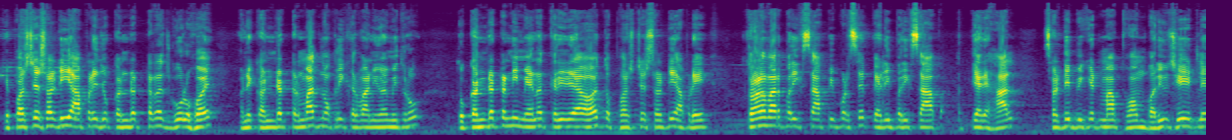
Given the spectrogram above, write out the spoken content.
કે ફર્સ્ટ એસઆરડી આપણે જો કંડક્ટર જ ગોલ હોય અને કંડક્ટરમાં જ નોકરી કરવાની હોય મિત્રો, તો કંડક્ટરની મહેનત કરી રહ્યા હોય તો ફર્સ્ટ સર્ટી આપણે ત્રણ વાર પરીક્ષા આપવી પડશે. પહેલી પરીક્ષા આપ અત્યારે હાલ સર્ટિફિકેટમાં ફોર્મ ભર્યું છે એટલે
